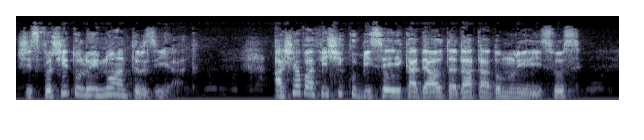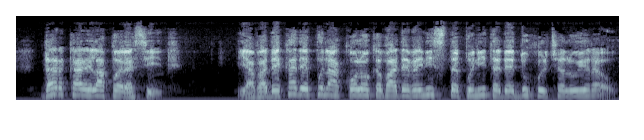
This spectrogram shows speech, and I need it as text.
și sfârșitul lui nu a întârziat. Așa va fi și cu biserica de altă dată a Domnului Isus, dar care l-a părăsit. Ea va decade până acolo că va deveni stăpânită de Duhul celui rău.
